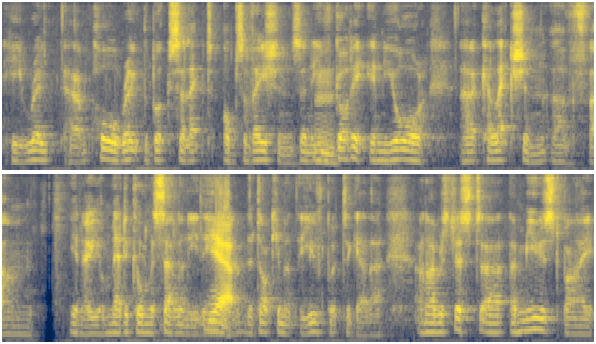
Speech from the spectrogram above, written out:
he wrote um, Hall wrote the book Select Observations, and you've got it in your uh, collection of. Um, you know your medical miscellany, the, Yeah. uh, the document that you've put together, and I was just uh, amused by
